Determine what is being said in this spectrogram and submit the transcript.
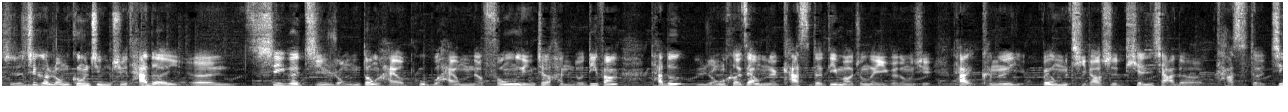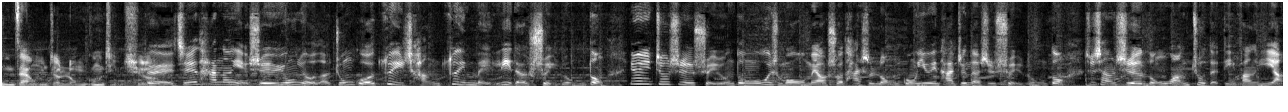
其实这个龙宫景区，它的嗯是一个集溶洞，还有瀑布，还有我们的风林，这很多地方它都融合在我们的喀斯特地貌中的一个东西。它可能被我们提到是天下的喀斯特尽在我们这龙宫景区了。对，其实它呢也是拥有了中国最长最美丽的水溶洞。因为就是水溶洞，为什么我们要说它是龙宫？因为它真的是水溶洞，就像是龙王住的地方一样。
